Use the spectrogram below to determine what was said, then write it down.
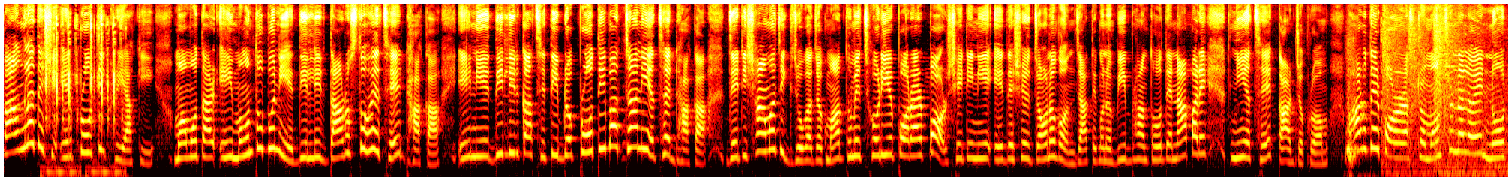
বাংলাদেশে এর প্রতিক্রিয়া কি? মমতার এই মন্তব্য নিয়ে দিল্লির দ্বারস্থ হয়েছে ঢাকা। এ নিয়ে দিল্লির কাছে তীব্র প্রতিবাদ জানিয়েছে ঢাকা, যেটি সামাজিক যোগাযোগ মাধ্যমে ছড়িয়ে পড়ার পর সেটি নিয়ে এদেশের জনগণ যাতে কোনো বিভ্রান্ত হতে না পারে, নিয়েছে কার্যক্রম। ভারতের পররাষ্ট্র মন্ত্রণালয়ে নোট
